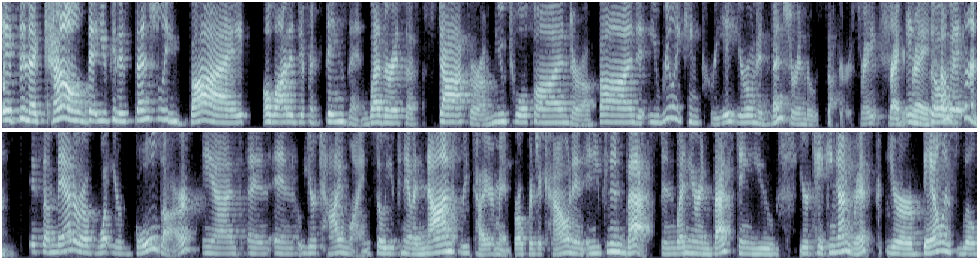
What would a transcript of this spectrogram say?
it's an account that you can essentially buy a lot of different things in, whether it's a stock or a mutual fund or a bond. It, you really can create your own adventure in those suckers, right? Right. And right. so oh, it, it's a matter of what your goals are and and and your timeline. So you can have a non-retirement brokerage account and, and you can invest. And when you're investing you you're taking on risk. Your balance will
